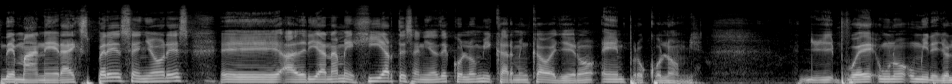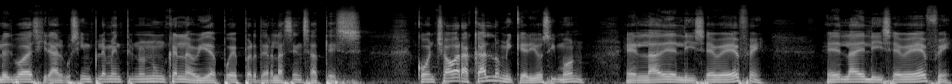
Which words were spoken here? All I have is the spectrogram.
de manera express, señores, eh, Adriana Mejía, Artesanías de Colombia y Carmen Caballero en ProColombia. Puede uno, mire, yo les voy a decir algo, simplemente uno nunca en la vida puede perder la sensatez. Concha Baracaldo, mi querido Simón, es la del ICBF, es la del ICBF.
